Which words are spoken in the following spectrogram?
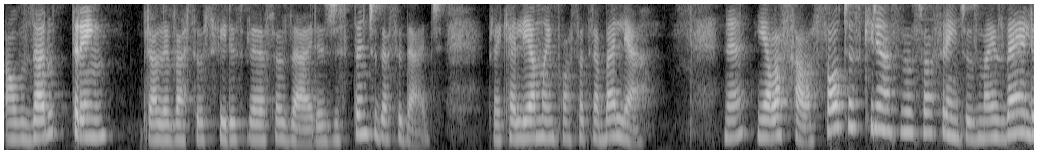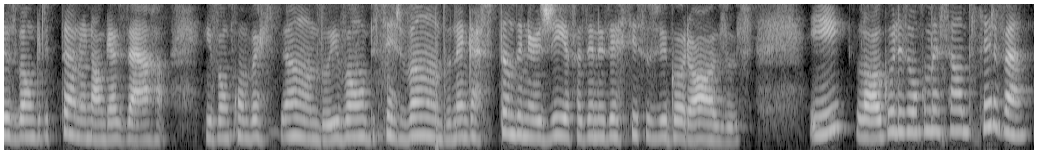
a usar o trem para levar seus filhos para essas áreas, distante da cidade, para que ali a mãe possa trabalhar. Né? E ela fala: solte as crianças na sua frente, os mais velhos vão gritando na algazarra e vão conversando e vão observando, né? gastando energia, fazendo exercícios vigorosos e logo eles vão começar a observar.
